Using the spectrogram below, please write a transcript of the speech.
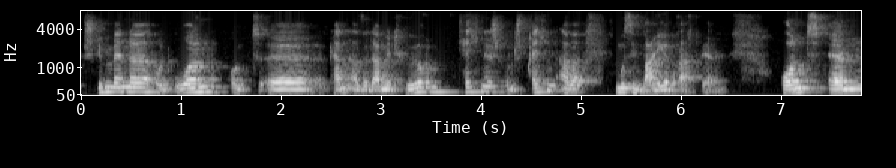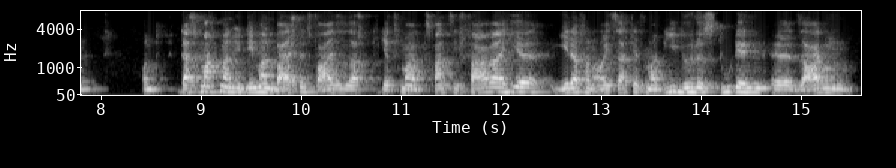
Stimmbänder und Ohren und äh, kann also damit hören, technisch und sprechen, aber es muss ihm beigebracht werden. Und, ähm, und das macht man, indem man beispielsweise sagt, jetzt mal 20 Fahrer hier, jeder von euch sagt jetzt mal, wie würdest du denn äh, sagen,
